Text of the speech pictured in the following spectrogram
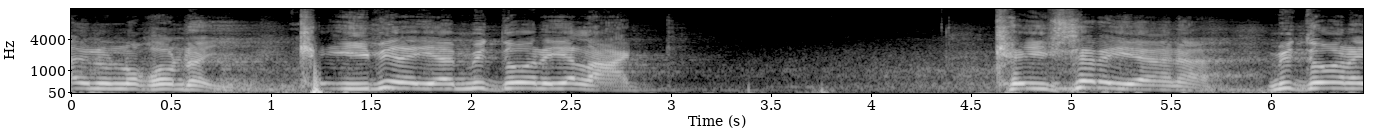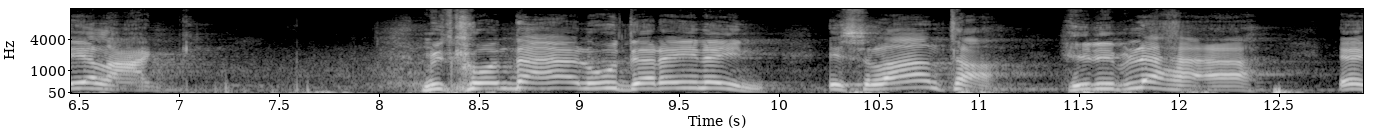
aynu noqonnay ka iibinayaa mid doonaya lacag. Ka iibsanayaana mid doonaya lacag. Midkoodna aanu u daraynayn islaanta hiliblaha ah ee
